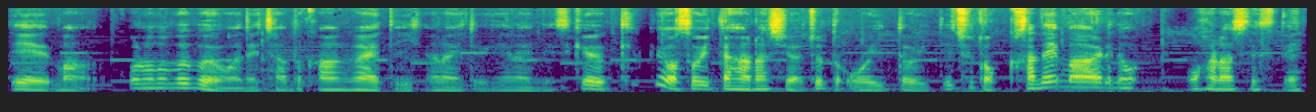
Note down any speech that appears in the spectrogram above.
て、まあ、この部分はね、ちゃんと考えていかないといけないんですけど、今日はそういった話はちょっと置いといて、ちょっと金回りのお話ですね。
